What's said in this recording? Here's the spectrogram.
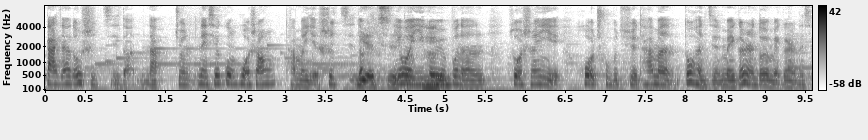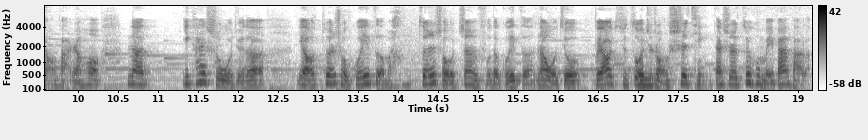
大家都是急的，那就那些供货商他们也是急的，也急的因为一个月嗯不能做生意，货出不去，他们都很急，每个人都有每个人的想法。然后那一开始我觉得要遵守规则嘛，遵守政府的规则，那我就不要去做这种事情。但是最后没办法了，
